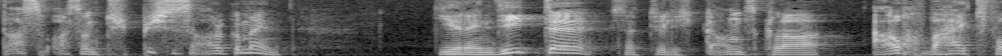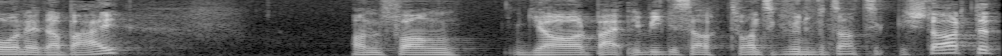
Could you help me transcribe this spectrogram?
Das war so ein typisches Argument. Die Rendite ist natürlich ganz klar auch weit vorne dabei. Anfang Jahr, wie gesagt, 2025 gestartet.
